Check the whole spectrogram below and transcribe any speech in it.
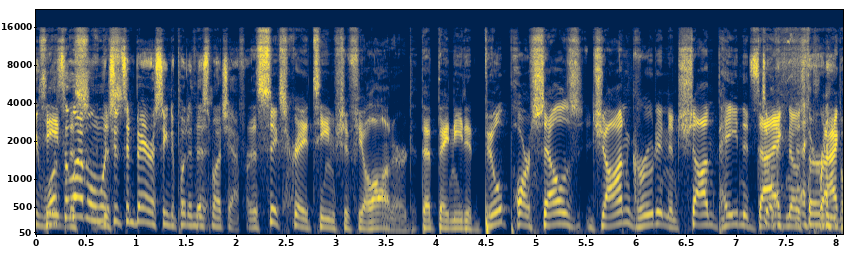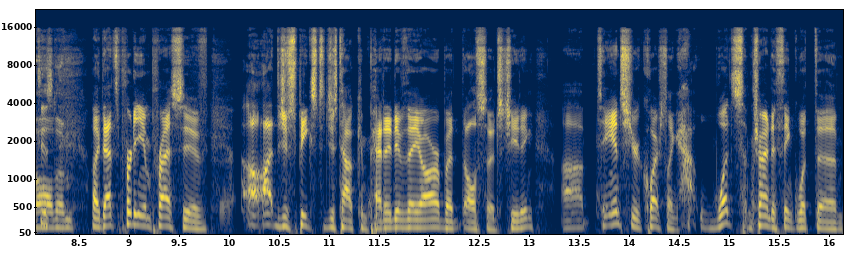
grade team. what's the level in which it's embarrassing to put in this much effort? The sixth grade team should feel honored that they needed Bill Parcells, Jon Gruden, and Sean Payton to diagnose 30 practice. Like that's pretty impressive. Uh, it just speaks to just how competitive they are, but also it's cheating. Uh, to answer your question, like how, what's I'm trying to think what the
